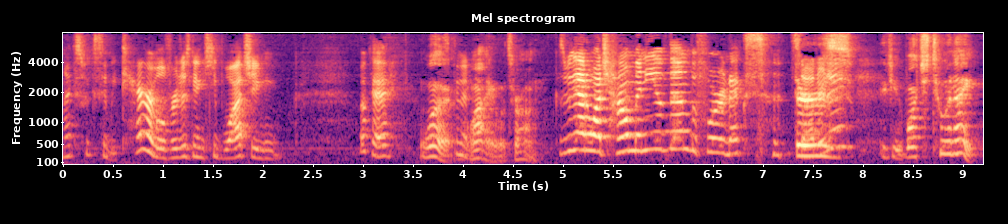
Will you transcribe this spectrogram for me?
next week's gonna be terrible if we're just gonna keep watching. Okay, what? gonna- Why? What's wrong? because we gotta watch how many of them before next There's Saturday? if you watch two a night.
